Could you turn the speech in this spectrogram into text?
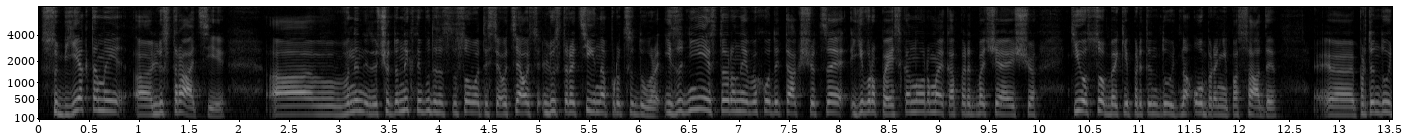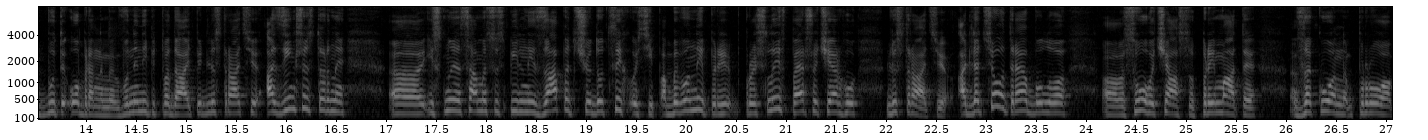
суб'єктами а, люстрації. Вони щодо них не буде застосовуватися оця ось люстраційна процедура. І з однієї сторони виходить так, що це європейська норма, яка передбачає, що ті особи, які претендують на обрані посади, е, претендують бути обраними, вони не підпадають під люстрацію. А з іншої сторони, е, існує саме суспільний запит щодо цих осіб, аби вони пройшли в першу чергу люстрацію. А для цього треба було е, свого часу приймати закон про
